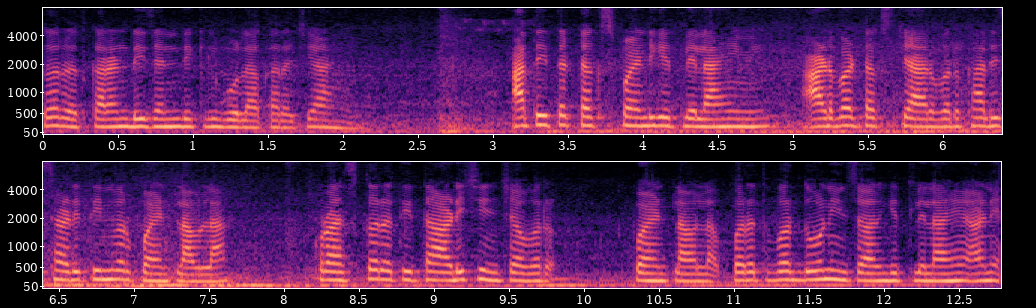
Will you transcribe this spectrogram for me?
करत कारण डिझाईन देखील गोलाकाराची आहे. आता इथं टक्स पॉईंट घेतलेला आहे मी. आडवा टक्स चारवर खाली साडेतीनवर पॉईंट लावला. क्रॉस करत इथं अडीच इंचावर पॉईंट लावला. परत वर दोन इंचावर घेतलेला आहे आणि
